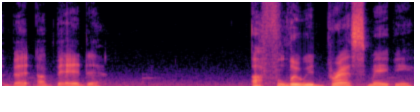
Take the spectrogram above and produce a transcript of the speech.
a, be a bed, a fluid press, maybe.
